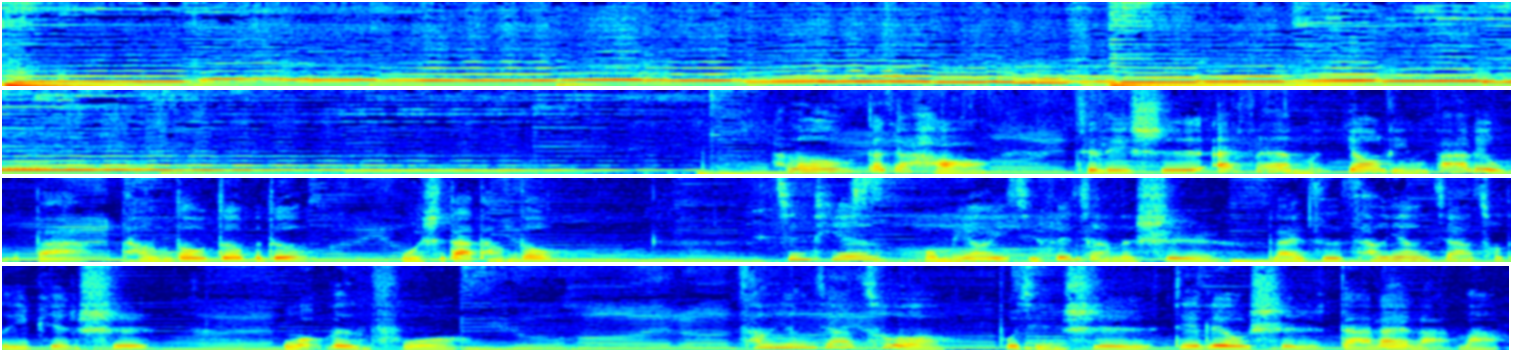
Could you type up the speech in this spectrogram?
Hello，大家好，这里是 FM 幺零八六五八糖豆嘚不嘚，我是大糖豆。今天我们要一起分享的是来自仓央嘉措的一篇诗《我问佛》。仓央嘉措不仅是第六世达赖喇嘛，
